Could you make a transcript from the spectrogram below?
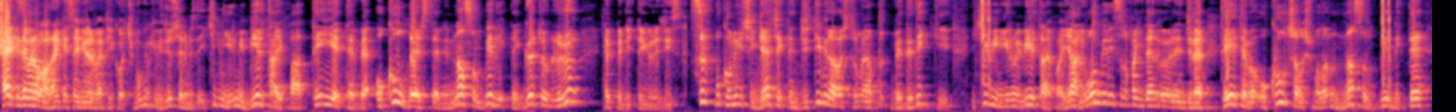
Herkese merhabalar, herkese sevgiler ben Fikoç. Bugünkü video serimizde 2021 tayfa TYT ve okul derslerini nasıl birlikte götürülürü hep birlikte göreceğiz. Sırf bu konu için gerçekten ciddi bir araştırma yaptık ve dedik ki 2021 tayfa yani 11. sınıfa giden öğrenciler TYT ve okul çalışmalarını nasıl birlikte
